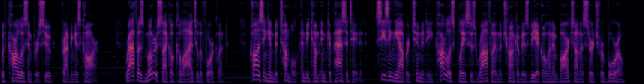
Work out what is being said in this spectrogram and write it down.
with Carlos in pursuit, driving his car. Rafa's motorcycle collides with a forklift, causing him to tumble and become incapacitated. Seizing the opportunity, Carlos places Rafa in the trunk of his vehicle and embarks on a search for Boro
